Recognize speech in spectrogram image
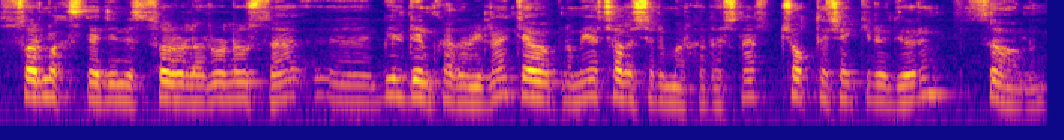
sormak istediğiniz sorular olursa e, bildiğim kadarıyla cevaplamaya çalışırım arkadaşlar. Çok teşekkür ediyorum. Sağ olun.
